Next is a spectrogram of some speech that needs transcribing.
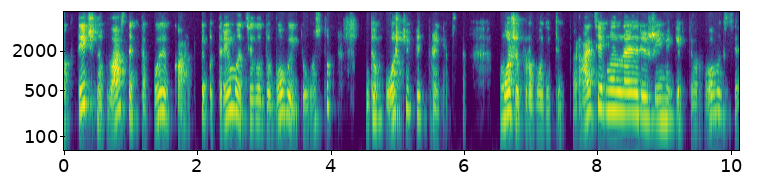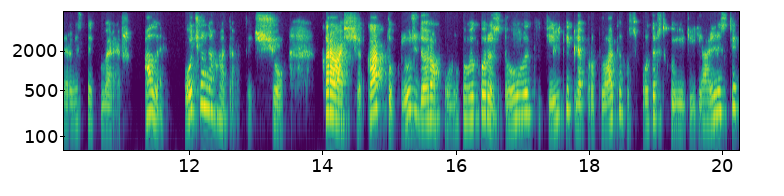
Фактично, власник такої картки отримує цілодобовий доступ до коштів підприємства, може проводити операції в онлайн-режимі і в торгових сервісних мережах. Але хочу нагадати, що краще карту ключ до рахунку використовувати тільки для проплати господарської діяльності,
